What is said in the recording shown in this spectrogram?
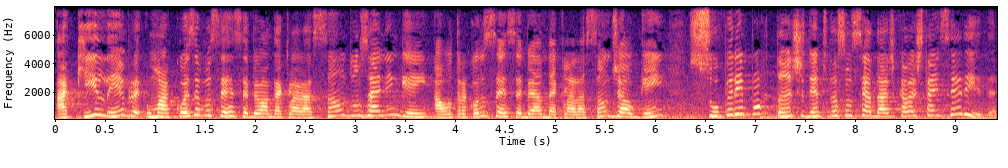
Aqui, lembra, uma coisa é você receber uma declaração de um Zé Ninguém, a outra coisa é você receber a declaração de alguém super importante dentro da sociedade que ela está inserida.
